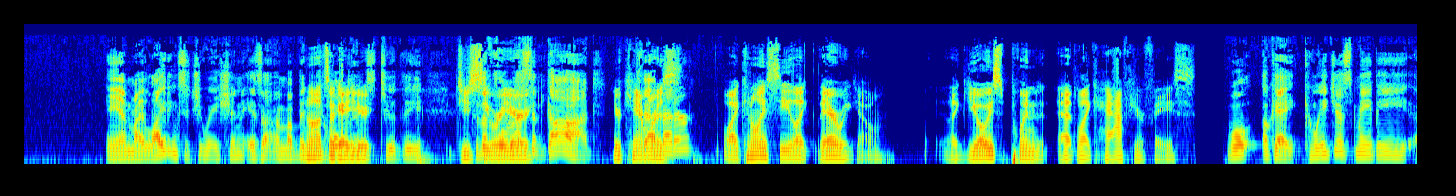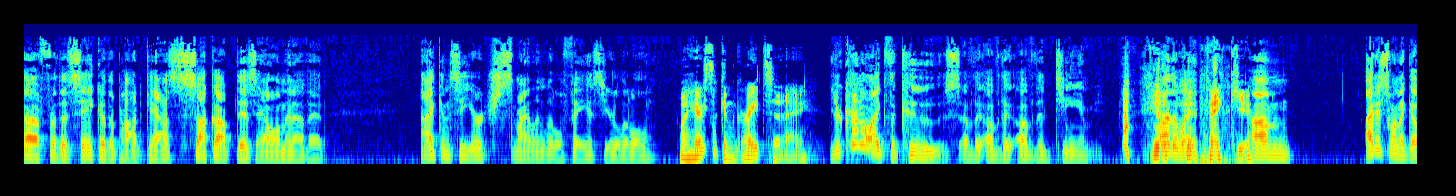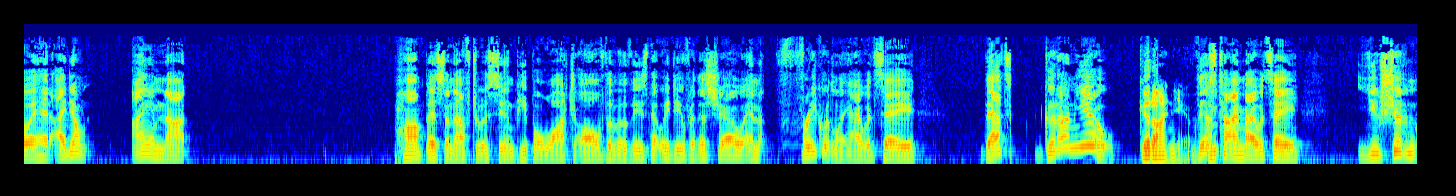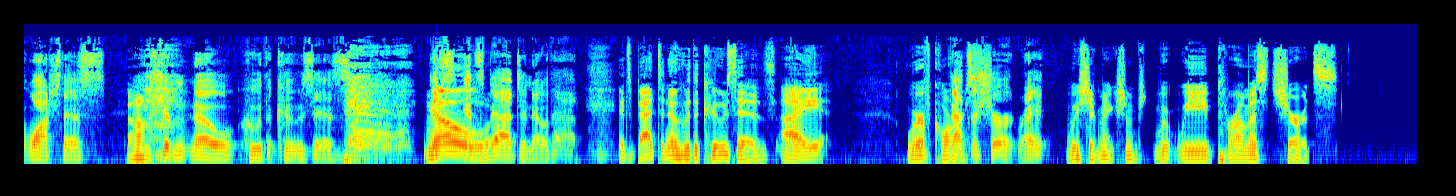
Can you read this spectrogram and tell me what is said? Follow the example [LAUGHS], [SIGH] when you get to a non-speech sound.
and my lighting situation is I'm a bit No, it's okay. You're- to the Do you to see the where your fluorescent god. your camera Is that camera's better? Well, I can only see like there we go. Like you always point at like half your face. Well, okay. Can we just maybe, uh, for the sake of the podcast, suck up this element of it? I can see your smiling little face, your little. My hair's looking great today. You're kind of like the Cooze of the of the of the team. [LAUGHS] By the way, Thank you. Um, I just want to go ahead. I don't. I am not pompous enough to assume people watch all of the movies that we do for this show, and frequently I would say that's good on you. Good on you. This I'm- time I would say you shouldn't watch this. Ugh. You shouldn't know who the Cooze is. [LAUGHS] no, it's, it's bad to know that. It's bad to know who the Cooze is. I. We're of course. That's a shirt, right? we should make some. We, we promised shirts.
